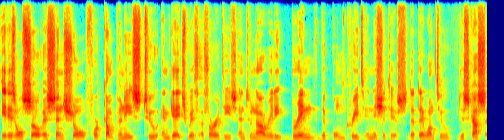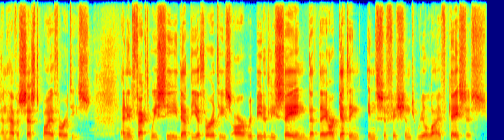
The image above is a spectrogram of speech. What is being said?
it is also essential for companies to engage with authorities and to now really bring the concrete initiatives that they want to discuss and have assessed by authorities. And in fact, we see that the authorities are repeatedly saying that they are getting insufficient real life cases.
